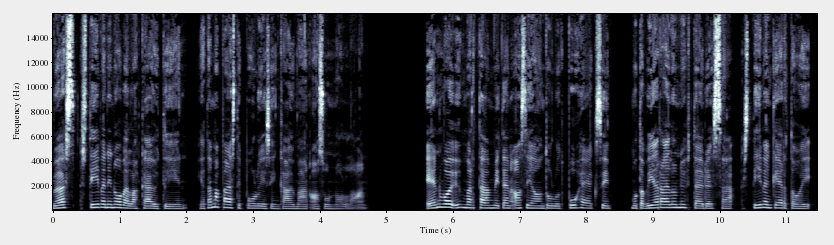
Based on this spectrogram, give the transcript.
Myös Stevenin ovella käytiin ja tämä päästi poliisin käymään asunnollaan. En voi ymmärtää, miten asia on tullut puheeksi, mutta vierailun yhteydessä Steven kertoi,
